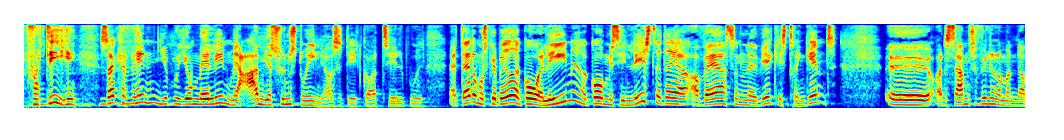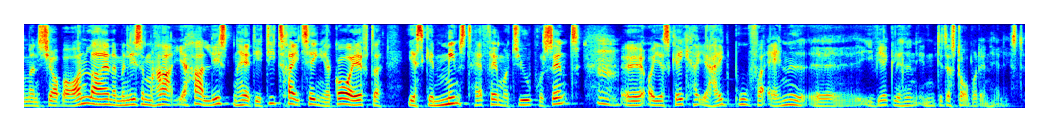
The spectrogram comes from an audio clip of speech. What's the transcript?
Fordi så kan vennen jo, jo melde ind med, at jeg synes nu egentlig også, at det er et godt tilbud. At der er det måske bedre at gå alene og gå med sin liste der og være sådan uh, virkelig stringent. Øh, og det samme selvfølgelig, når man, når man shopper online, at man ligesom har, jeg har listen her, det er de tre ting, jeg går efter. Jeg skal mindst have 25 procent, mm. øh, og jeg, skal ikke jeg har ikke brug for andet øh, i virkeligheden, end det, der står på den her liste.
